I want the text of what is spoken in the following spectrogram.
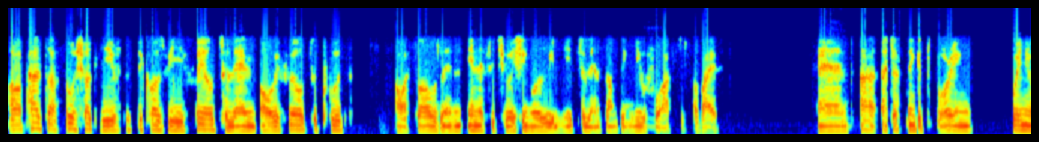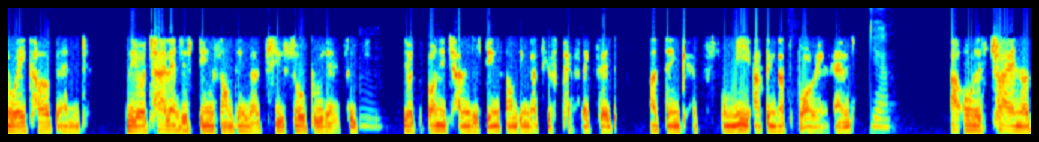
our paths are so short lived because we fail to learn or we fail to put ourselves in, in a situation where we need to learn something new for us to survive. And I, I just think it's boring when you wake up and your challenge is doing something that you're so good at. So Mm. your only challenge is doing something that you've perfected. I think it's for me, I think that's boring. And Yeah. I always try and not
